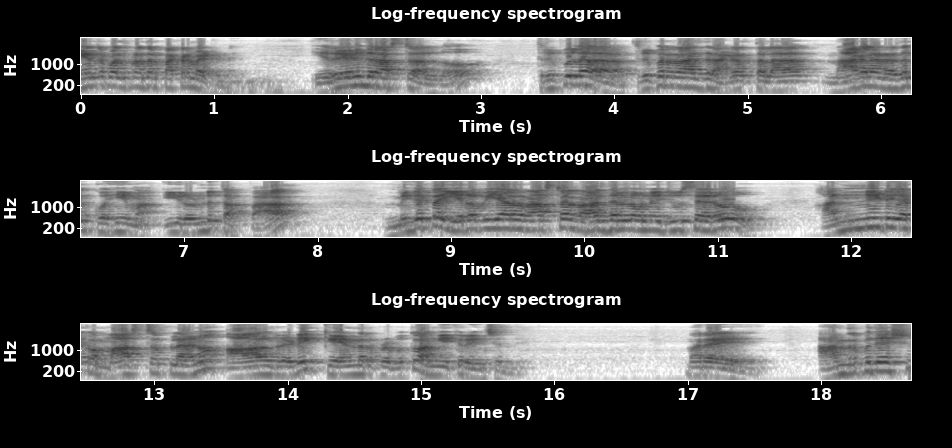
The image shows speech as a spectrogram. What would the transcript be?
కేంద్రపాలిత ప్రాంతాలు పక్కన పెట్టండి. ఇరవై ఎనిమిది రాష్ట్రాల్లో త్రిపుల త్రిపుర రాజధాని అగర్తల నాగాలాండ్ రాజధాని కొహిమా ఈ రెండు తప్ప మిగతా ఇరవై ఆరు రాష్ట్రాల రాజధానిలో ఉన్నాయి చూశారు. అన్నిటి యొక్క మాస్టర్ ప్లాను ఆల్రెడీ కేంద్ర ప్రభుత్వం అంగీకరించింది. మరి ఆంధ్రప్రదేశ్?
